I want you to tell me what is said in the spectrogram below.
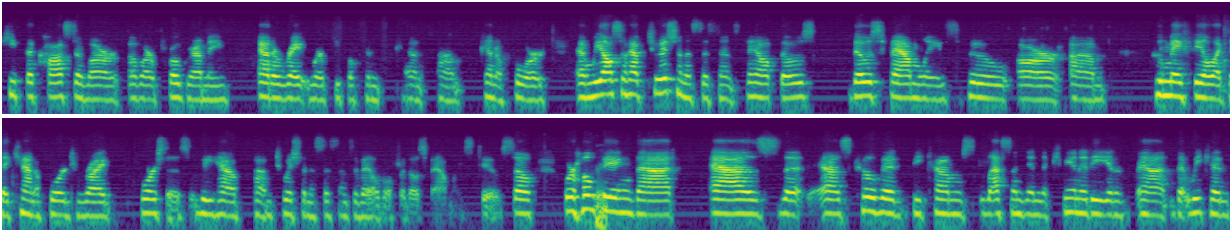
keep the cost of our of our programming at a rate where people can can um, can afford. And we also have tuition assistance to help those those families who are um, who may feel like they can't afford to ride horses. We have um, tuition assistance available for those families too. So we're hoping that as the as COVID becomes lessened in the community and uh, that we can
